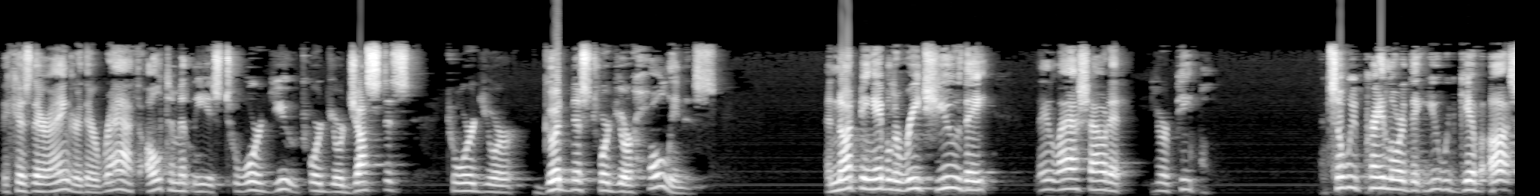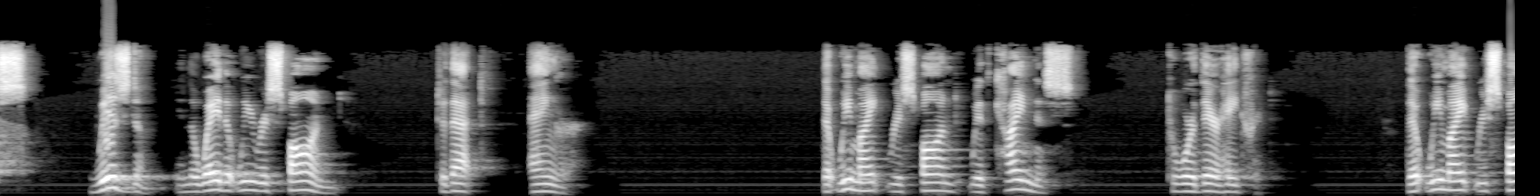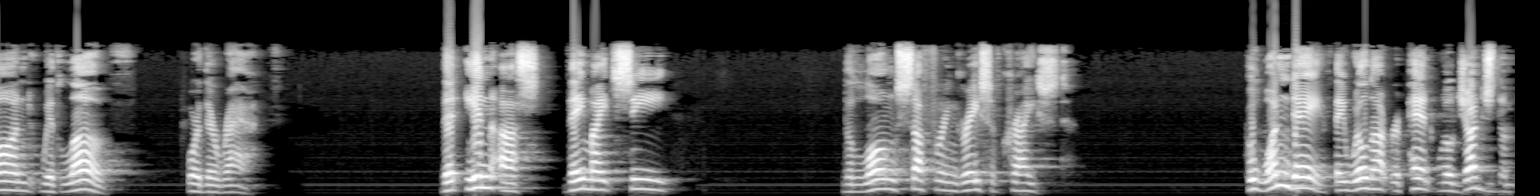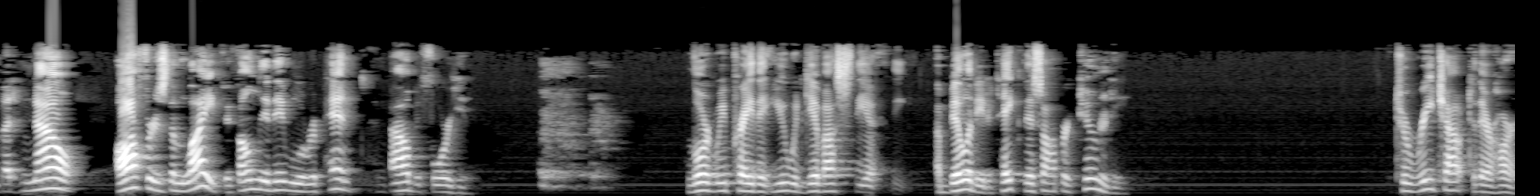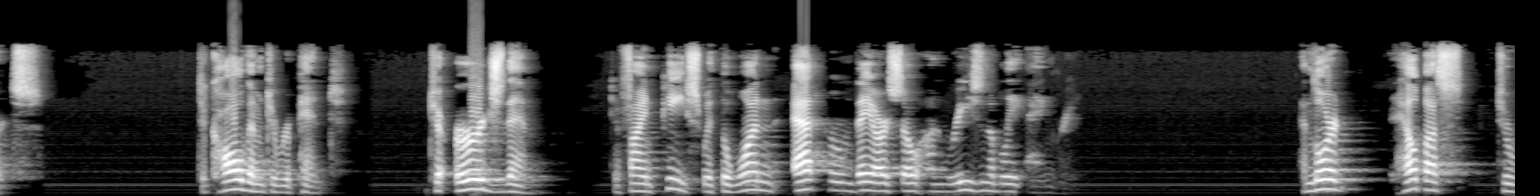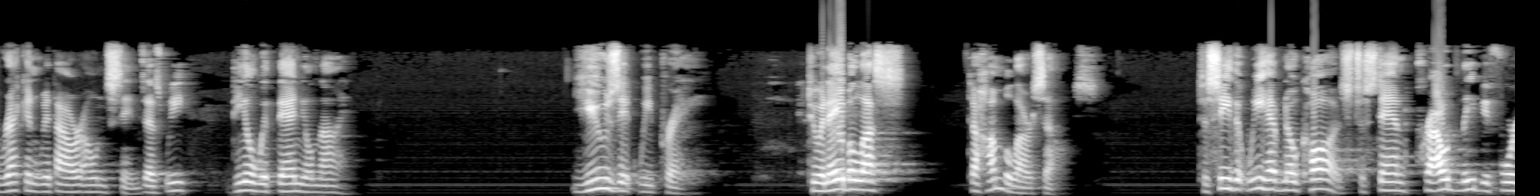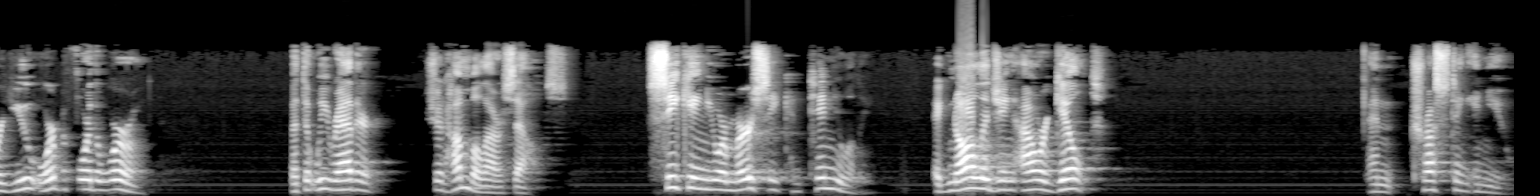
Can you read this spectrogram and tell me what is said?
because their anger, their wrath ultimately is toward you, toward your justice, toward your goodness, toward your holiness. And not being able to reach you, they, they lash out at your people. And so we pray, Lord, that you would give us wisdom in the way that we respond to that anger. That we might respond with kindness toward their hatred. That we might respond with love toward their wrath. That in us they might see the long suffering grace of Christ who one day, if they will not repent, will judge them, but who now offers them life if only they will repent and bow before Him. Lord, we pray that you would give us the, ability to take this opportunity to reach out to their hearts, to call them to repent, to urge them to find peace with the one at whom they are so unreasonably angry. And Lord, help us to reckon with our own sins as we deal with Daniel 9. Use it, we pray, to enable us to humble ourselves, to see that we have no cause to stand proudly before you or before the world, but that we rather should humble ourselves, seeking your mercy continually, acknowledging our guilt, and trusting in you.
